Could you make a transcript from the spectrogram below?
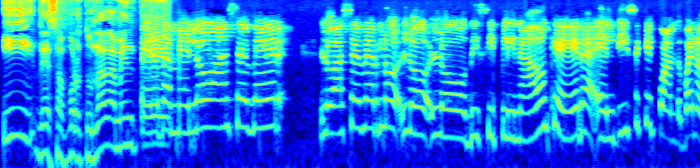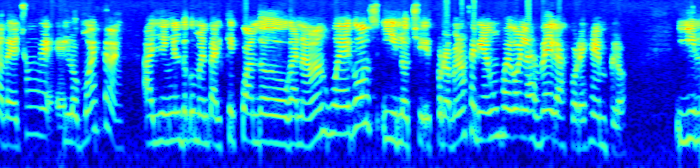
y desafortunadamente... Pero también lo hace ver lo hace ver lo, disciplinado que era. Él dice que cuando, bueno, de hecho eh, lo muestran allí en el documental, que cuando ganaban juegos y los por lo menos tenían un juego en Las Vegas, por ejemplo, y,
